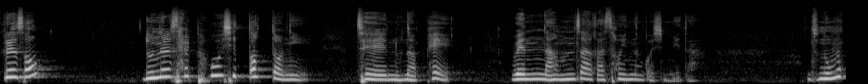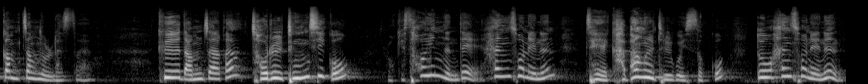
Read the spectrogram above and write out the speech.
그래서 눈을 살포시 떴더니 제 눈앞에 웬 남자가 서 있는 것입니다. 너무 깜짝 놀랐어요. 그 남자가 저를 등지고 이렇게 서 있는데 한 손에는 제 가방을 들고 있었고 또 한 손에는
